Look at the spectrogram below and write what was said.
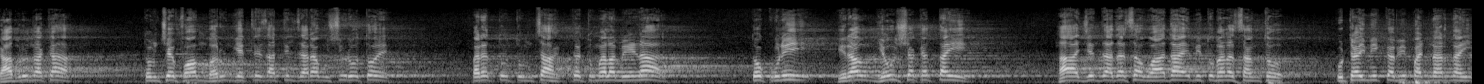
घाबरू नका. तुमचे फॉर्म भरून घेतले जातील जरा उशीर होतोय. परंतु तुमचा हक्क तुम्हाला मिळणार. तो कुणी हिरावून घेऊ शकत नाही. हा अजितदादाचा वादा आहे मी तुम्हाला सांगतो. कुठंही मी कमी पडणार नाही.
